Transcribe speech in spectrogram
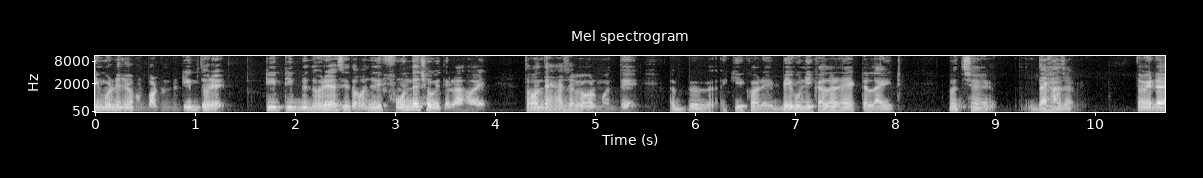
রিমোটে যখন বাটনটা টিপ ধরে, টিপ টিপ ধরে আছি তখন যদি ফোন দিয়ে ছবি তোলা হয়, তখন দেখা যাবে ওর মধ্যে কি করে? বেগুনি কালারের একটা লাইট হচ্ছে, দেখা যাবে। তো এটা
